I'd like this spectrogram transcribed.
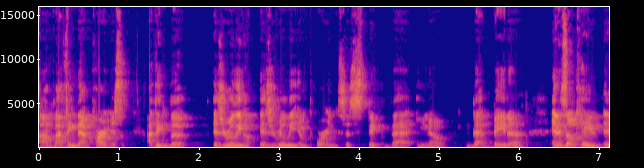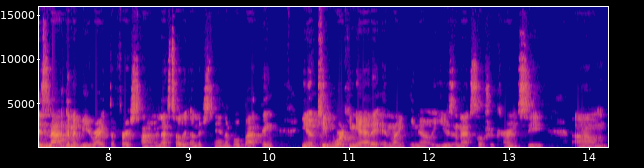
Um, but I think that part is I think the is really is really important to stick that you know that beta, and it's okay. It's not going to be right the first time, and that's totally understandable. But I think you know keep working at it and like you know using that social currency. Um,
